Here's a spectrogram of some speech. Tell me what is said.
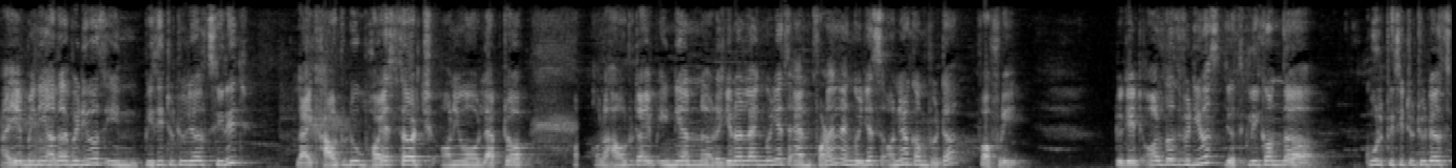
I have many other videos in PC tutorial series like how to do voice search on your laptop or how to type Indian regional languages and foreign languages on your computer for free. To get all those videos, just click on the Cool PC Tutorials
